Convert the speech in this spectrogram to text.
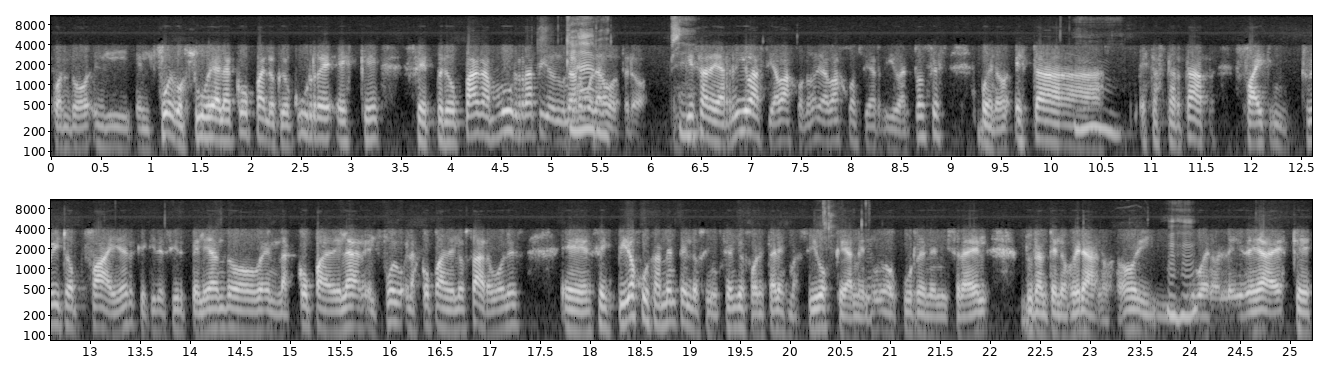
cuando el, fuego sube a la copa, lo que ocurre es que se propaga muy rápido de un árbol a otro. Empieza de arriba hacia abajo, no de abajo hacia arriba. Entonces, bueno, esta, mm. esta startup Fighting Treetop Fire, que quiere decir peleando en la copa del el fuego, las copas de los árboles, eh, se inspiró justamente en los incendios forestales masivos que a menudo ocurren en Israel durante los veranos, ¿no? Y, bueno, la idea es que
